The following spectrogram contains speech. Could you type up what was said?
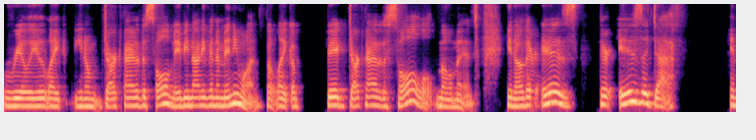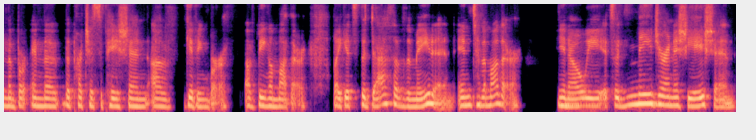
really like, you know, dark night of the soul, maybe not even a mini one, but like a big dark night of the soul moment. You know, there is there is a death in the in the the participation of giving birth of being a mother. Like it's the death of the maiden into the mother you know we mm-hmm. it's a major initiation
